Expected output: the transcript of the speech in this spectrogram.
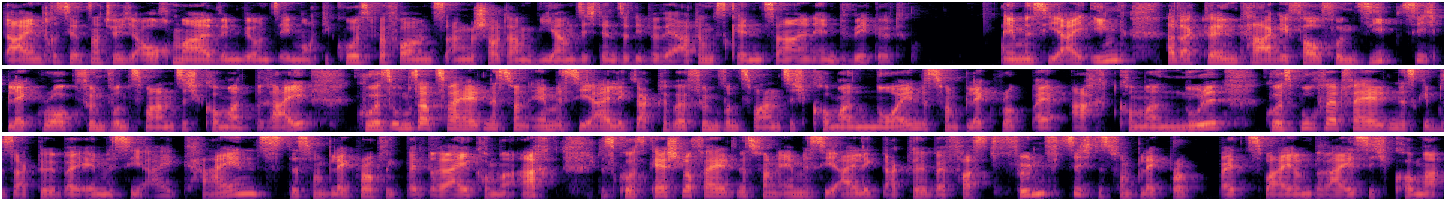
Da interessiert es natürlich auch mal, wenn wir uns eben auch die Kursperformance angeschaut haben, wie haben sich denn so die Bewertungskennzahlen entwickelt. MSCI Inc. hat aktuell ein KGV von 70, BlackRock 25,3. Kursumsatzverhältnis von MSCI liegt aktuell bei 25,9, das von BlackRock bei 8,0. Kursbuchwertverhältnis gibt es aktuell bei MSCI keins, das von BlackRock liegt bei 3,8. Das Kurs-Cashflow-Verhältnis von MSCI liegt aktuell bei fast 50, das von BlackRock bei 32,8.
